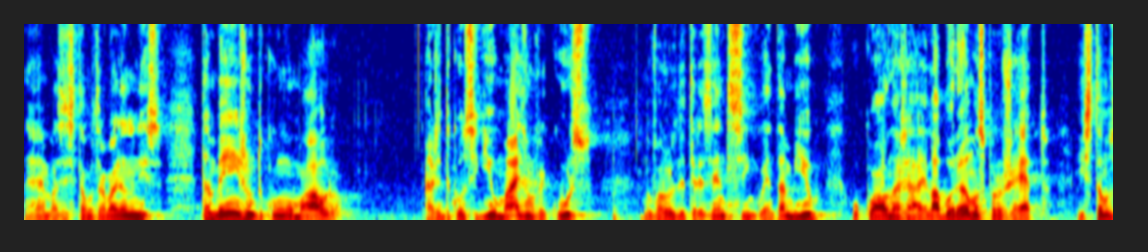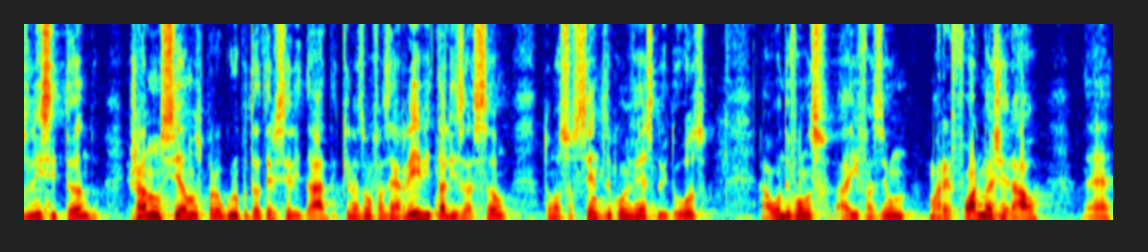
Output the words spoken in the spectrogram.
Né? Mas estamos trabalhando nisso. Também, junto com o Mauro, a gente conseguiu mais um recurso no valor de 350 mil, o qual nós já elaboramos projeto, estamos licitando, já anunciamos para o grupo da terceira idade que nós vamos fazer a revitalização do nosso centro de convivência do idoso, aonde vamos aí fazer um, uma reforma geral. Né?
